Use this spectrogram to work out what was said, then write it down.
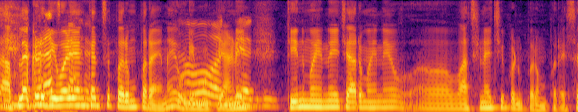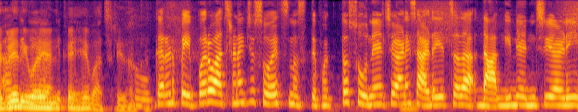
आपल्याकडे दिवाळी अंकांची परंपरा आहे ना एवढी हो, मोठी आणि. तीन महिने चार महिने वाचण्याची पण परंपरा आहे सगळे दिवाळी. अंक हे वाचले जातात हो कारण पेपर वाचण्याची सोयच नसते फक्त सोन्याची आणि साडेच्या दागिन्यांची आणि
